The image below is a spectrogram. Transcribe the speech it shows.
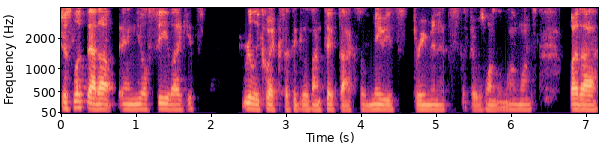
just look that up and you'll see like it's really quick. Cause I think it was on TikTok, so maybe it's three minutes if it was one of the long ones. But uh,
